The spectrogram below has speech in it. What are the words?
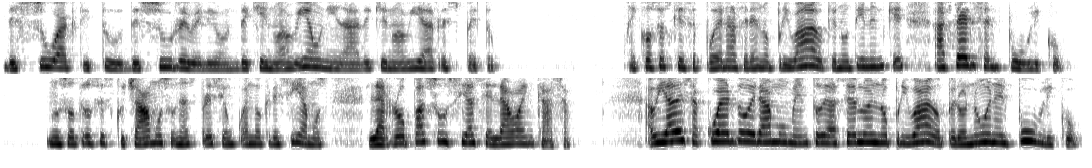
de su actitud, de su rebelión, de que no había unidad, de que no había respeto. Hay cosas que se pueden hacer en lo privado, que no tienen que hacerse en público. Nosotros escuchábamos una expresión cuando crecíamos, la ropa sucia se lava en casa. Había desacuerdo, era momento de hacerlo en lo privado, pero no en el público.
